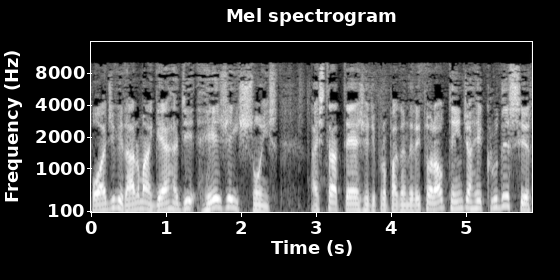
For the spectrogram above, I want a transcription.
pode virar uma guerra de rejeições a estratégia de propaganda eleitoral tende a recrudescer,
